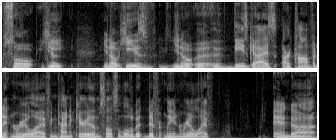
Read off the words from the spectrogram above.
so he Yeah. You know he is you know uh, these guys are confident in real life and kind of carry themselves a little bit differently in real life and uh,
